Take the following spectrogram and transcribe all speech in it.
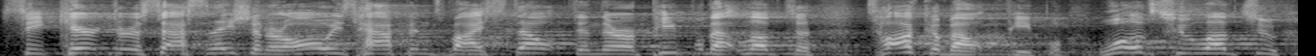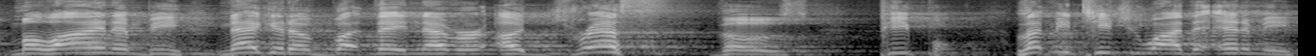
See, character assassination, it always happens by stealth, and there are people that love to talk about people. Wolves who love to malign and be negative, but they never address those people. Let me teach you why the enemy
